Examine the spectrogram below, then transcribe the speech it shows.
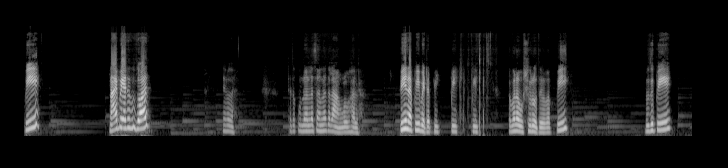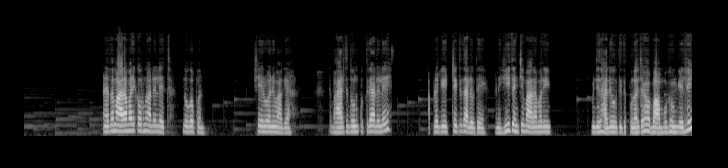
पी. नाही प्यायचं तुझं आज हे बघा. त्याचं कुणाला सांगणार? त्याला आंघोळ घाल. पी ना पी बेटा पी पी पी. मला उशीर होतोय बाबा पी. दुधू पी. आणि आता मारामारी करून आलेले आहेत दोघं पण. शेरू आणि वाघ्या. ते बाहेरचे दोन कुत्रे आलेले. आपल्या गेटच्या इथेच आले होते. आणि ही त्यांची मारामारी म्हणजे झाली होती. ते कुणाच्या बांबू घेऊन गेले.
